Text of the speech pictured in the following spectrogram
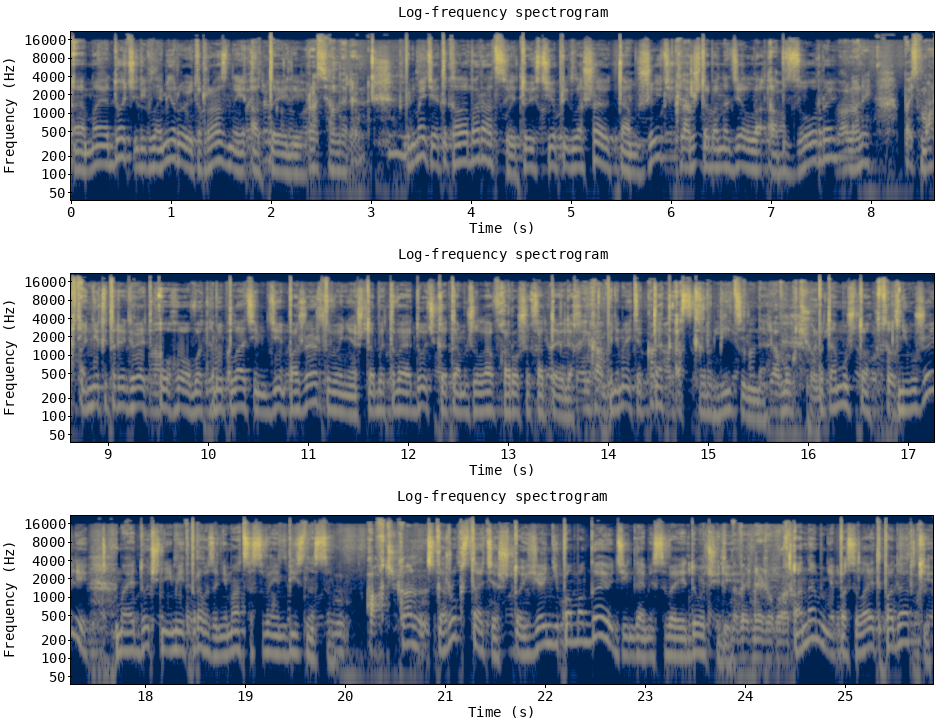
э, моя дочь рекламирует разные отели. Понимаете, это коллаборации, то есть ее приглашают там жить, чтобы она делала обзоры. А некоторые говорят, ого, вот мы платим день пожертвования, чтобы твоя дочка там жила в хороших отелях. Понимаете, так оскорбительно. Потому что неужели России моя дочь не имеет права заниматься своим бизнесом. Скажу, кстати, что я не помогаю деньгами своей дочери. Она мне посылает подарки.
